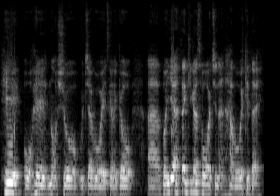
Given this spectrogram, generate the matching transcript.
here or here, not sure whichever way it's going to go. Uh, but yeah, thank you guys for watching and have a wicked day.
